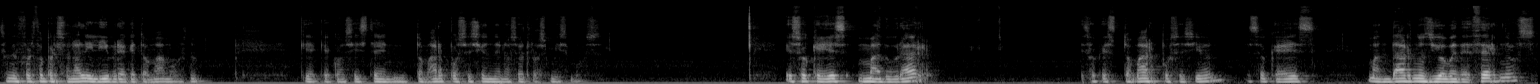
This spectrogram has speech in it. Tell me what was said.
es un esfuerzo personal y libre que tomamos. ¿no? que, consiste en tomar posesión de nosotros mismos. Eso que es madurar, eso que es tomar posesión, eso que es mandarnos y obedecernos,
